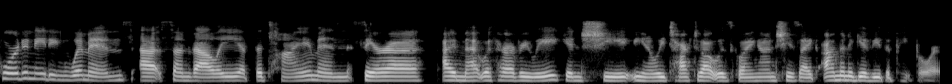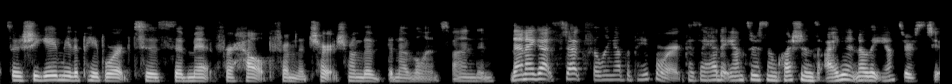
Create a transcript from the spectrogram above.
coordinating women's at sun valley at the time and sarah I met with her every week and she, you know, we talked about what was going on. She's like, I'm going to give you the paperwork. So she gave me the paperwork to submit for help from the church, from the benevolence fund. And then I got stuck filling out the paperwork because I had to answer some questions I didn't know the answers to.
